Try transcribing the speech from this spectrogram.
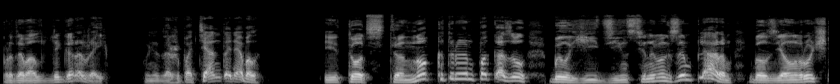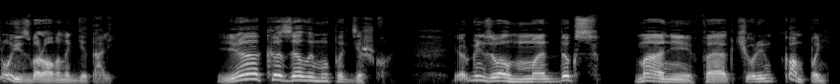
продавал для гаражей. У него даже патента не было. И тот станок, который он показывал, был единственным экземпляром и был сделан вручную из ворованных деталей. Я оказал ему поддержку и организовал Maddox Manufacturing Company,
